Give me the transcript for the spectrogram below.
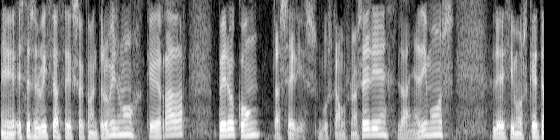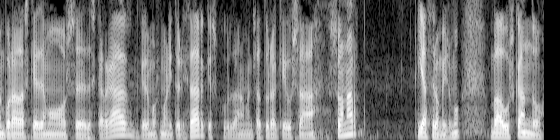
Eh, este servicio hace exactamente lo mismo que Radar, pero con las series. Buscamos una serie, la añadimos, le decimos qué temporadas queremos eh, descargar, queremos monitorizar, que es la nomenclatura que usa Sonar, y hace lo mismo. Va buscando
